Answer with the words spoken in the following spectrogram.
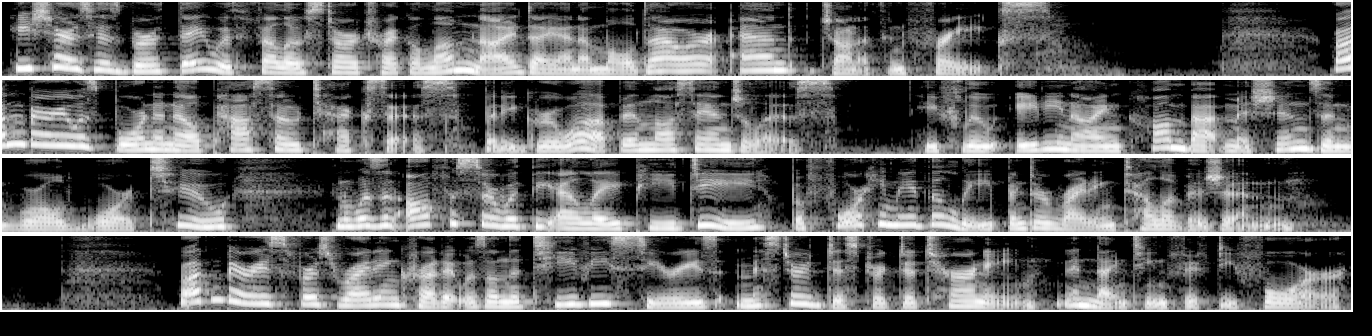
He shares his birthday with fellow Star Trek alumni Diana Muldaur and Jonathan Frakes. Roddenberry was born in El Paso, Texas, but he grew up in Los Angeles. He flew 89 combat missions in World War II and was an officer with the LAPD before he made the leap into writing television. Roddenberry's first writing credit was on the TV series Mr. District Attorney in 1954.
